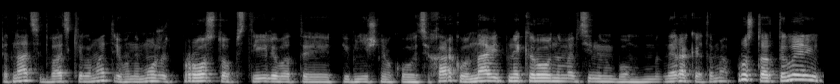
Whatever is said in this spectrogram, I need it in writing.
15-20 кілометрів, вони можуть просто обстрілювати північні околиці Харкова, навіть не керованими авіаційними бомбами, не ракетами, а просто артилерію,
